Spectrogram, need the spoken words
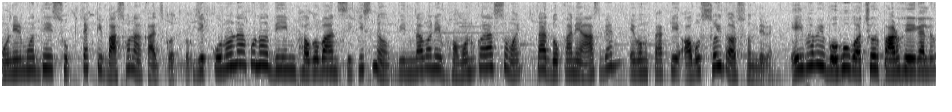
মনের মধ্যে সুপ্ত একটি বাসনা কাজ করত। যে কোনো না কোনো দিন ভগবান শ্রীকৃষ্ণ বৃন্দাবনে ভ্রমণ করার সময় তার দোকানে আসবেন এবং তাকে অবশ্যই দর্শন দেবেন। এইভাবে বহু বছর পার হয়ে গেল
